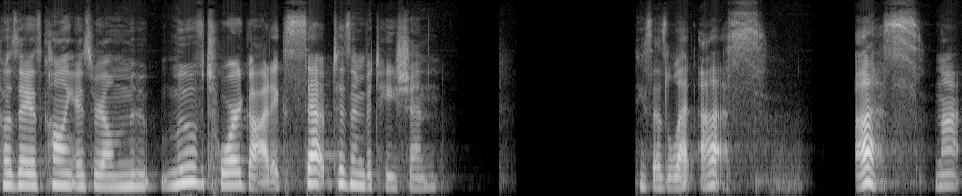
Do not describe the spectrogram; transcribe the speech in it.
Hosea is calling Israel, move, move toward God, accept his invitation. He says, Let us, us, not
